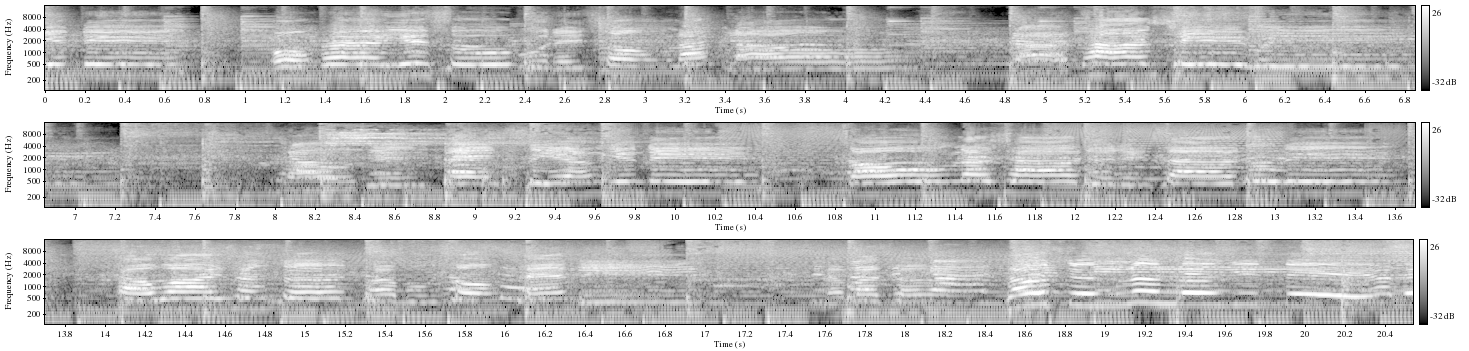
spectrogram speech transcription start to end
ยินดี องค์พระเยซูผู้ได้ทรงรักเราประทานชีวิต เราจึงเป็นเสียงยินดีทรงราชาด้วยเดชาดุดีถวายทั้งเกินพระผู้ทรงแสนดีนมัสการเราจึงลื่นเริงยินดีฮาเล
